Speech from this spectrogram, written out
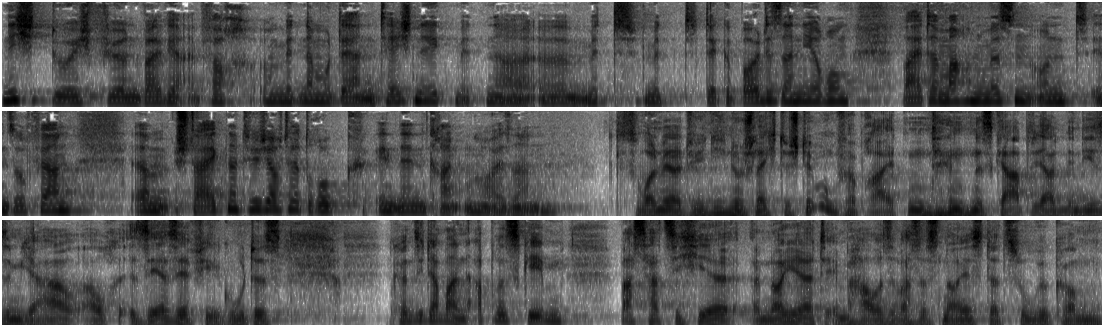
nicht durchführen, weil wir einfach mit einer modernen Technik, mit, einer, äh, mit, mit der Gebäudesanierung weitermachen müssen. Und insofern ähm, steigt natürlich auch der Druck in den Krankenhäusern. Das wollen wir natürlich nicht nur schlechte Stimmung verbreiten, denn es gab ja in diesem Jahr auch sehr, sehr viel Gutes. Können Sie da mal einen Abriss geben? Was hat sich hier erneuert im Hause? Was ist Neues dazugekommen?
